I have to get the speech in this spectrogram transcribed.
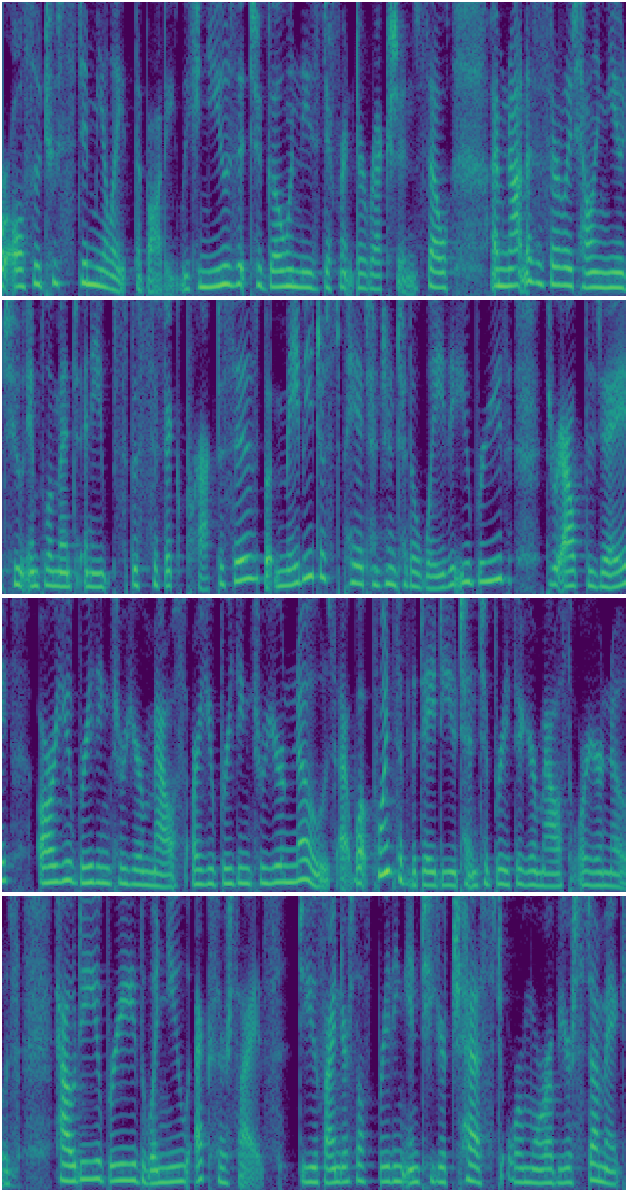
or also to stimulate the body. We can use it to go in these different directions. So, I'm not necessarily telling you to implement any specific practices, but maybe just pay attention to the way that you breathe throughout the day. Are you breathing through your mouth? Are you breathing through your nose? At what points of the day do you tend to breathe through your mouth or your nose? How do you breathe when you exercise? Do you find yourself breathing into your chest or more of your stomach?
